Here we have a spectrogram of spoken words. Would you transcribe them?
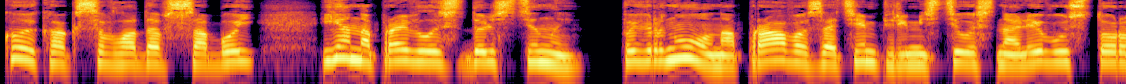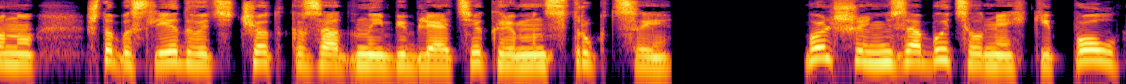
Кое-как совладав с собой, я направилась вдоль стены, повернула направо, затем переместилась на левую сторону, чтобы следовать четко заданной библиотекарем инструкции. Больше не заботил мягкий пол,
